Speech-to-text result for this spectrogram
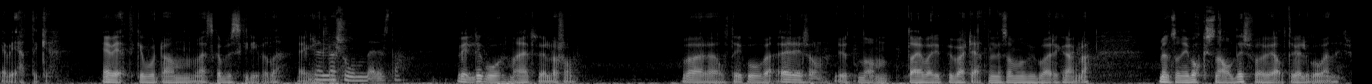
Jeg vet ikke. Jeg vet ikke hvordan jeg skal beskrive det. Egentlig. Relasjonen deres, da? Veldig god, nær relasjon. Være alltid god Eller sånn utenom da jeg var i puberteten, liksom, hvor vi bare krangla. Men sånn i voksen alder så var vi alltid veldig gode venner.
